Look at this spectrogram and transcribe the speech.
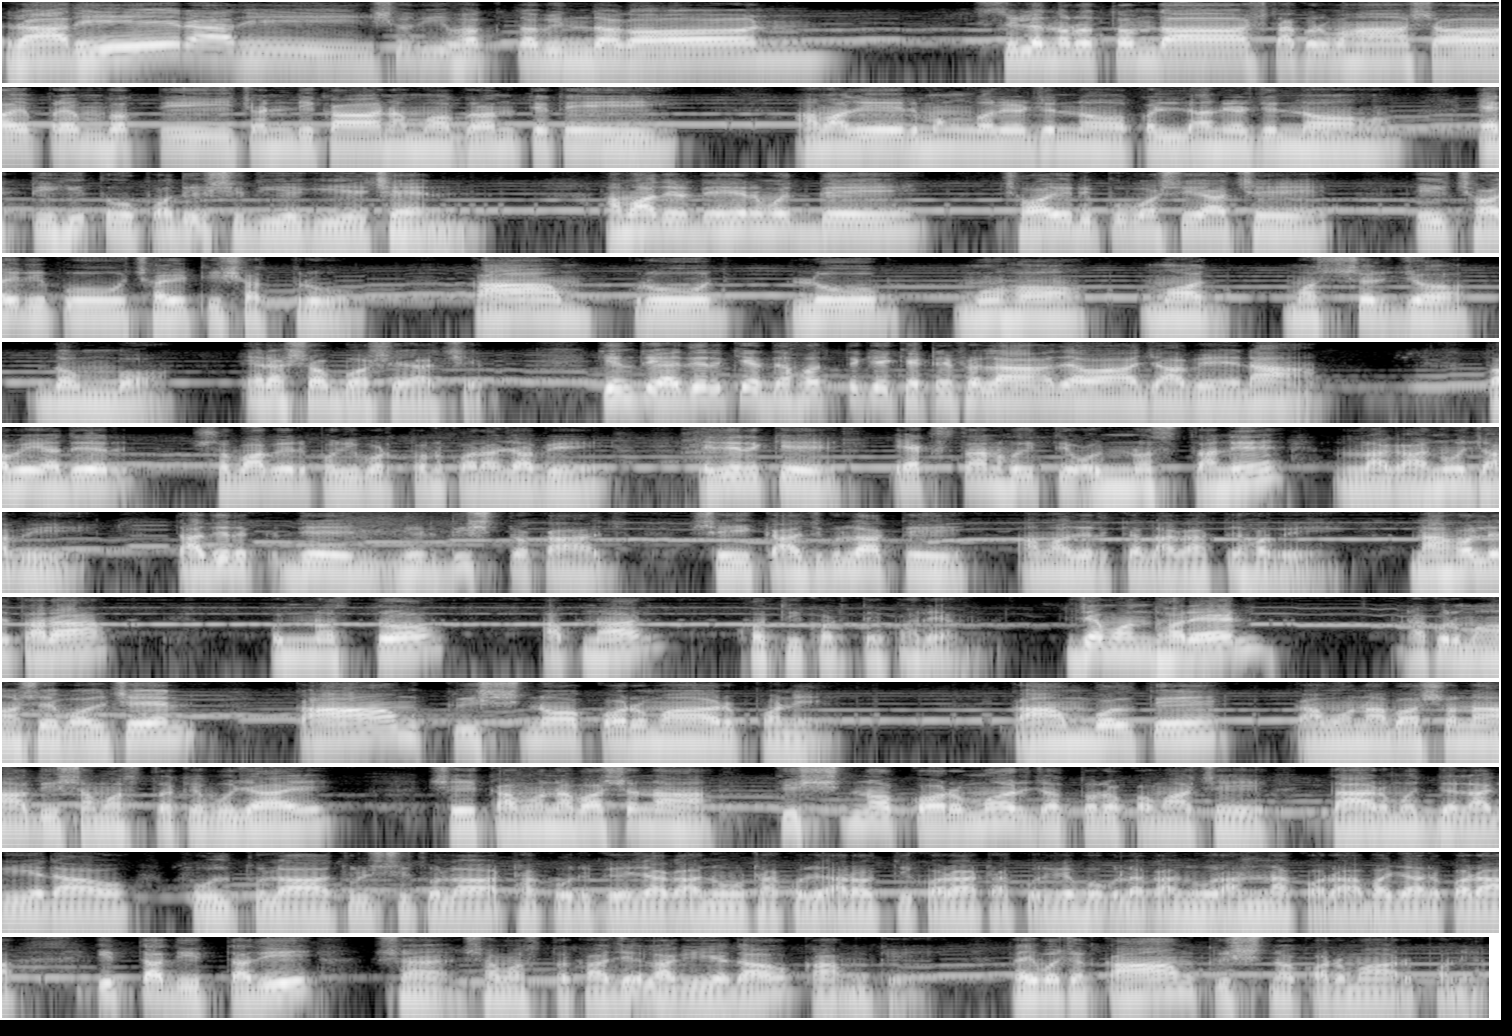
রাধে রাধে সুধী ভক্তবৃন্দগণ শ্রীল নরোত্তম দাস ঠাকুর মহাশয়, প্রেম ভক্তি চণ্ডিকা নামক গ্রন্থেতে আমাদের মঙ্গলের জন্য, কল্যাণের জন্য একটি হিত উপদেশ দিয়ে গিয়েছেন। আমাদের দেহের মধ্যে ছয় রিপু বসে আছে। এই ছয় রিপু, ছয়টি শত্রু, কাম, ক্রোধ, লোভ, মোহ, মদ, মৎসর্য দম্ভ। এরা সব বসে আছে। কিন্তু এদেরকে দেহ থেকে কেটে ফেলা দেওয়া যাবে না। তবে এদের স্বভাবের পরিবর্তন করা যাবে। এদেরকে এক স্থান হইতে অন্য স্থানে লাগানো যাবে। তাদের যে নির্দিষ্ট কাজ, সেই কাজগুলাকে আমাদেরকে লাগাতে হবে। না হলে তারা অন্যত্র আপনার ক্ষতি করতে পারে। যেমন ধরেন ঠাকুর মহাশয় বলছেন, কাম কৃষ্ণ কর্মার্পণে। কাম বলতে কামনা বাসনা আদি সমস্তকে বোঝায়। সেই কামনা বাসনা কৃষ্ণ কর্মের যত রকম আছে, তার মধ্যে লাগিয়ে দাও। ফুল তোলা, তুলসী তোলা, ঠাকুরকে জাগানো, ঠাকুরের আরতি করা, ঠাকুরের ভোগ লাগানো, রান্না করা, বাজার করা, ইত্যাদি ইত্যাদি সমস্ত কাজে লাগিয়ে দাও কামকে। তাই বলছেন, কাম কৃষ্ণ কর্মার্পণে।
